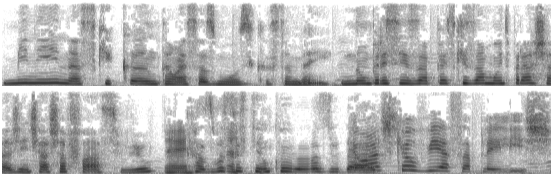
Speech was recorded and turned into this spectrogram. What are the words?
meninas que cantam essas músicas também. Não precisa pesquisar muito para achar, a gente acha fácil, viu? É. Caso vocês tenham curiosidade. eu acho que eu vi essa playlist.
